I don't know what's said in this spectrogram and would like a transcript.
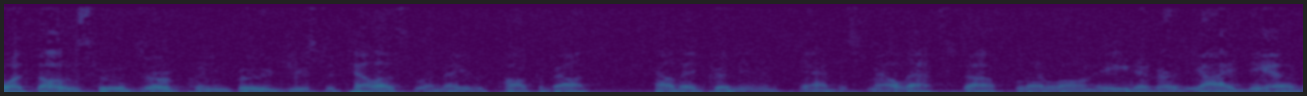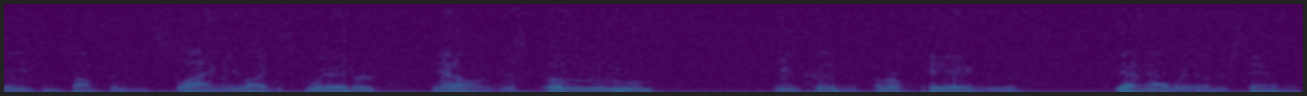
what those who observe clean foods used to tell us when they would talk about how they couldn't even stand to smell that stuff, let alone eat it, or the idea of eating something slimy like squid, or you know, just ooh, you couldn't, or a pig, or yeah. Now we understand it.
